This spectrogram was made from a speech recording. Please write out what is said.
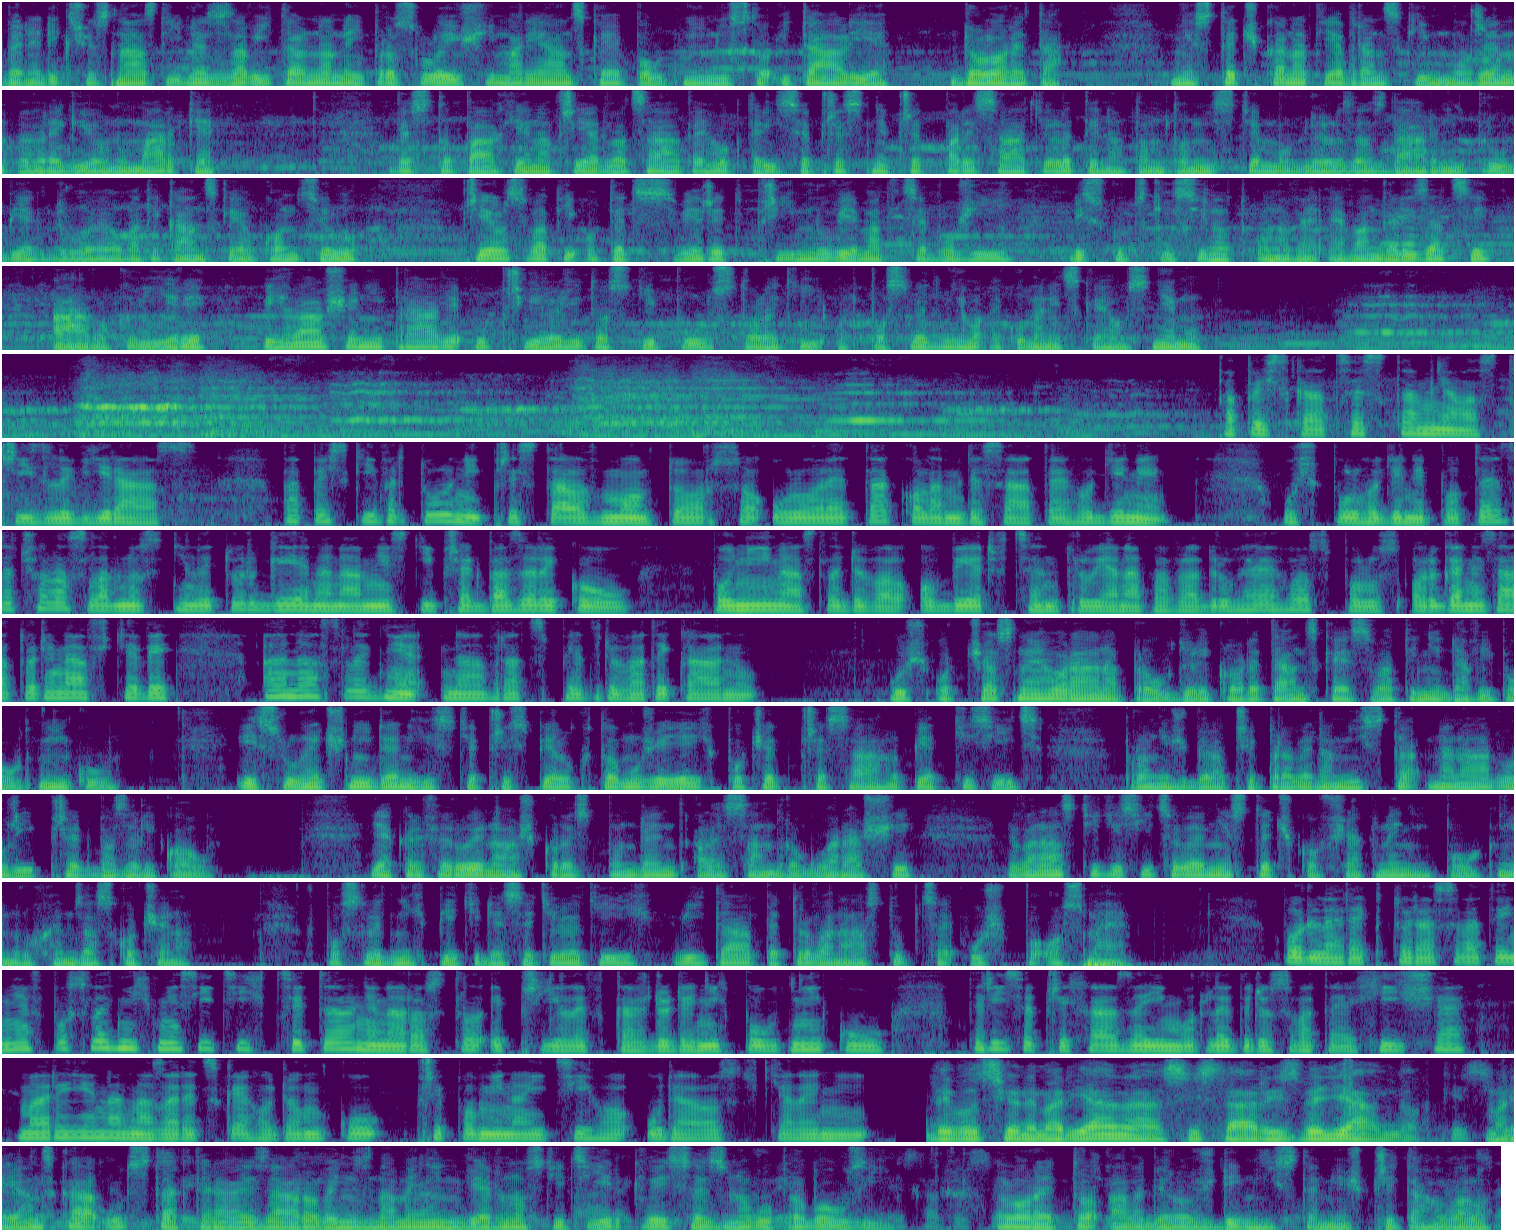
Benedikt XVI. dnes zavítal na nejproslulejší mariánské poutní místo Itálie, Doloreta, městečka nad Jadranským mořem v regionu Marke. Ve stopách je na 23., který se přesně před 50 lety na tomto místě modlil za zdárný průběh druhého vatikánského koncilu, přijel svatý otec svěřit přímluvě Matce Boží biskupský synod o nové evangelizaci a rok víry, vyhlášený právě u příležitosti půl století od posledního ekumenického sněmu. Papežská cesta měla střízlivý ráz. Papežský vrtulník přistál v Montorso u Loreta kolem desáté hodiny. Už půl hodiny poté začala slavnostní liturgie na náměstí před bazilikou. Po ní následoval oběd v centru Jana Pavla II. spolu s organizátory návštěvy a následně návrat zpět do Vatikánu. Už od časného rána proudili kloretánské svatyni davy poutníků. I slunečný den jistě přispěl k tomu, že jejich počet přesáhl pět tisíc, pro něž byla připravena místa na nádvoří před bazilikou. Jak referuje náš korespondent Alessandro Guaraši, 12-tisícové městečko však není poutním ruchem zaskočeno. V posledních pěti desetiletích vítá Petrova nástupce už po osmé. Podle rektora svatyně v posledních měsících citelně narostl i příliv každodenních poutníků, kteří se přicházejí modlit do svaté chýše, Marijina Nazareckého domku, připomínajícího událost vtělení. Mariánská úcta, která je zároveň znamením věrnosti církvy, se znovu probouzí. Loreto ale bylo vždy místem, jež přitahovalo.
